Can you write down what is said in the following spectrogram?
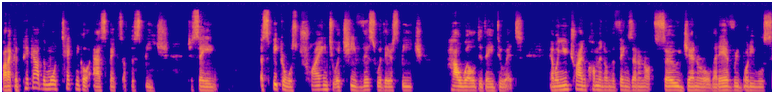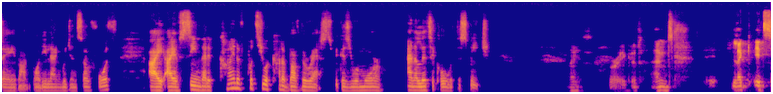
but I could pick out the more technical aspects of the speech to say a speaker was trying to achieve this with their speech. How well did they do it? And when you try and comment on the things that are not so general that everybody will say about body language and so forth, I, I have seen that it kind of puts you a cut above the rest because you were more analytical with the speech. Nice. Very good. And like it's,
